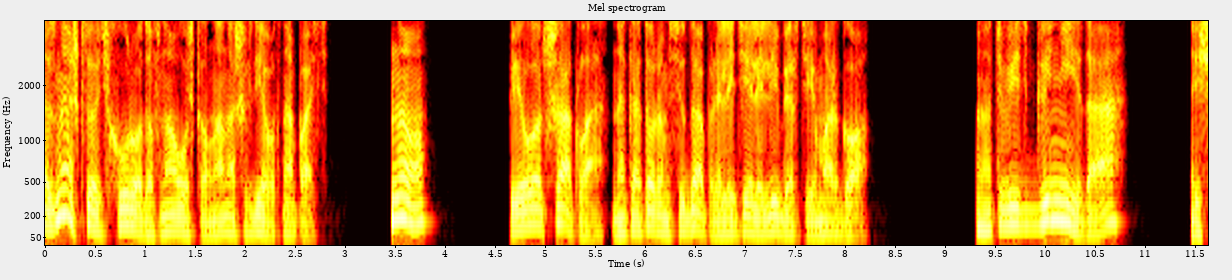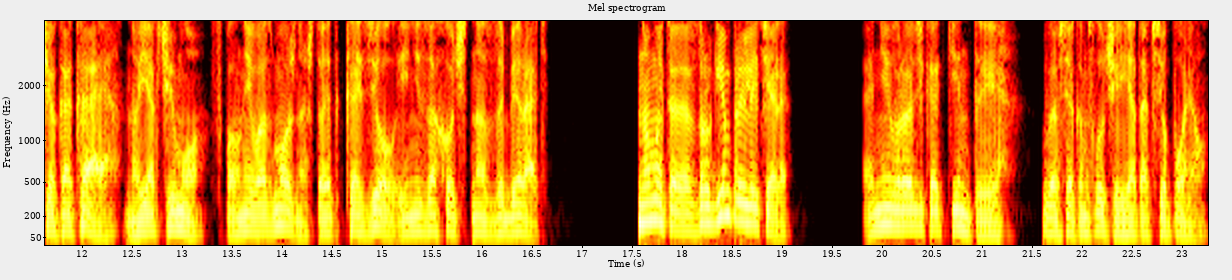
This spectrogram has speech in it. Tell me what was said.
Знаешь, кто этих уродов науськал на наших девок напасть? Ну? Пилот шаттла, на котором сюда прилетели Либерти и Марго. От ведь гнида, а? Еще какая, но я к чему? Вполне возможно, что это козел и не захочет нас забирать. Но мы-то с другим прилетели. Они вроде как кенты, во всяком случае, я так все понял.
